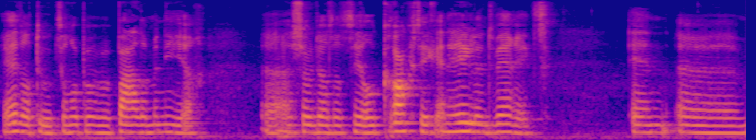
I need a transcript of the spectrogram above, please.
Dat doe ik dan op een bepaalde manier. zodat het heel krachtig en helend werkt. En uh,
